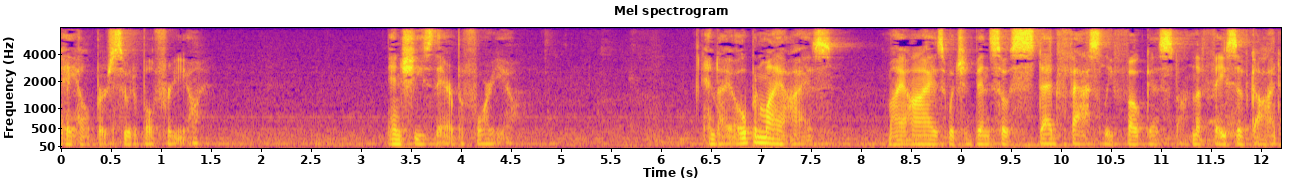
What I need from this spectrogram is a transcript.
a helper suitable for you. And she's there before you. And I opened my eyes, my eyes which had been so steadfastly focused on the face of God.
